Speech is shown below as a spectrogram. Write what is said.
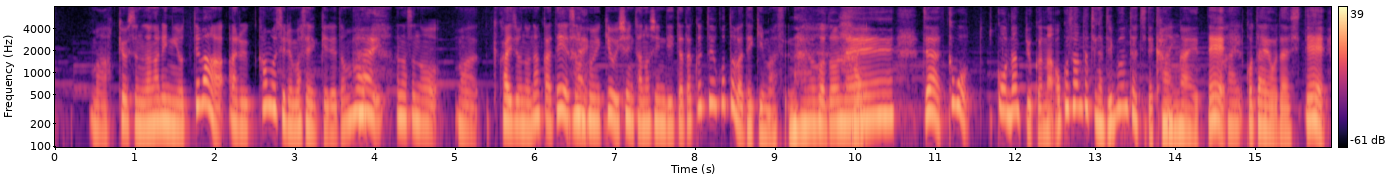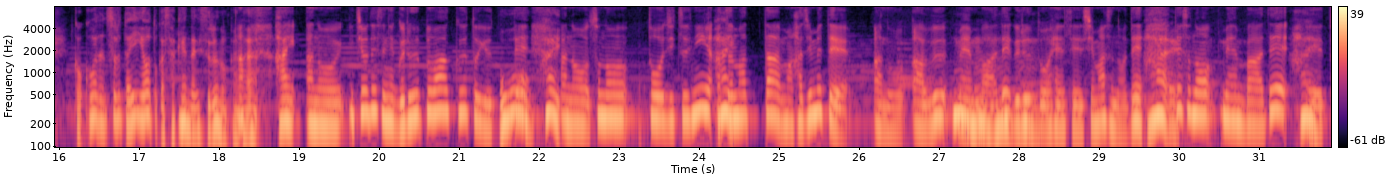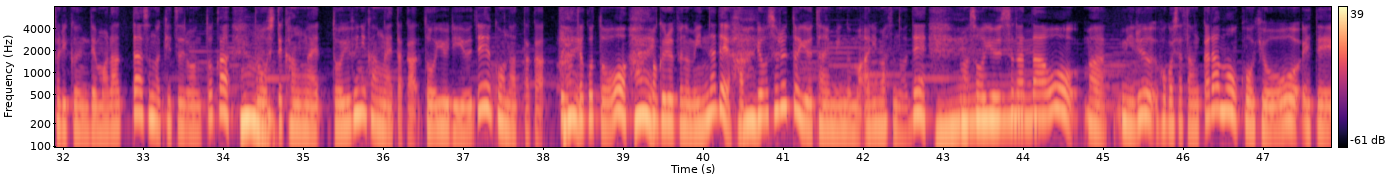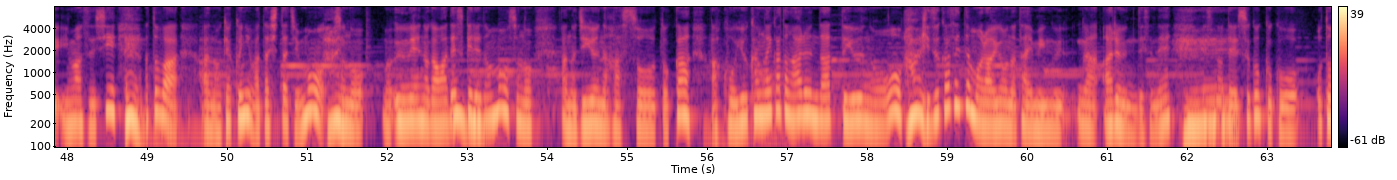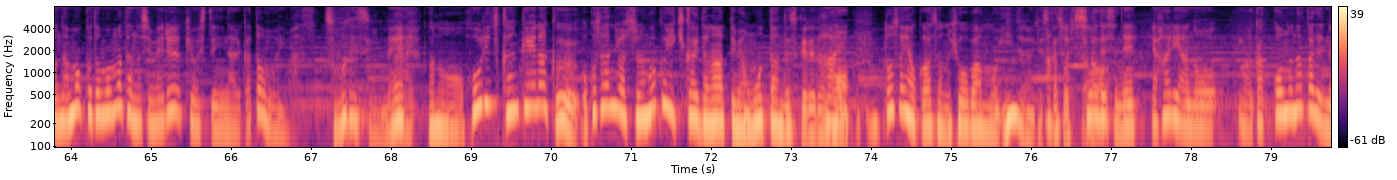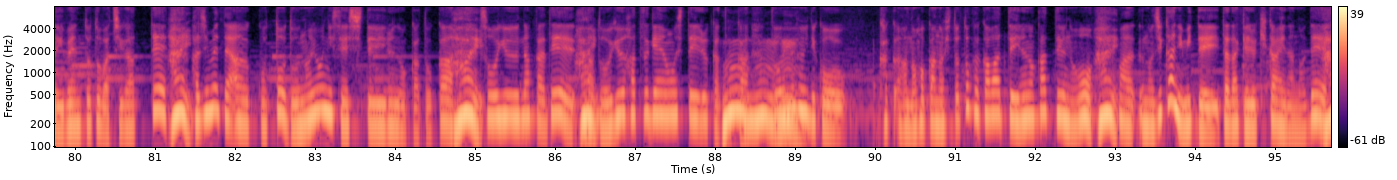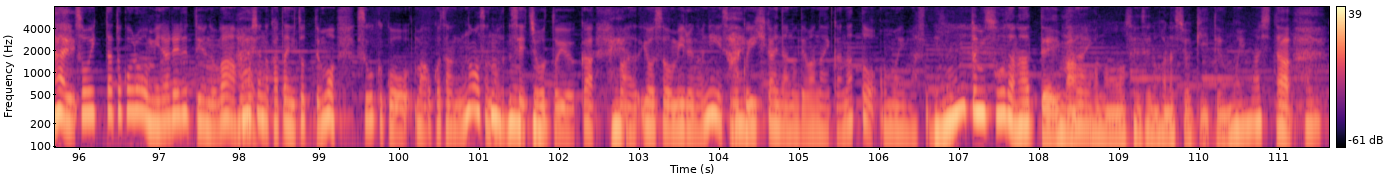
まあ、教室の流れによってはあるかもしれませんけれども、はい、あのそのまあ、会場の中でその雰囲気を一緒に楽しんでいただくということはできます。なるほどね、じゃあこうこうなんていうかなお子さんたちが自分たちで考えて、答えを出してこうこうするといいよとか叫んだりするのかな？はい。あの一応ですねグループワークといって、はい、あのその当日に集まった、まあ、初めてあの会うメンバーでグループを編成しますのでうんでそのメンバーで、はい、えー、取り組んでもらったその結論とか、うん、どうして考えどういうふうに考えたかどういう理由でこうなったかといったことを、はい、まあ、グループのみんなで発表するというタイミングもありますので、まあ、そういう姿を、まあ、見る保護者さんからも好評を得ていますし、あとはあの逆に私たちも、その、まあ、運営の側ですけれども、うんうん、そのあの自由な発想とかあこういう考え方があるんだっていうのを気づかせてもらうようなタイミングがあるんですね。はい、ですのですごくこう大人も子どもも楽しめる教室になるかと思います。そうですよね、はい、あの法律関係なくお子さんにはすごくいい機会だなって思ったんですけれども、はい、お父さんやお母さんの評判もいいんじゃないですか？そしたら。そうですね。やはりあのまあ、学校の中でのイベントとは違って、はい、初めて会う子とどのように接しているのかとか、はい、そういう中で、まあ、どういう発言をしているかとか、うんうんうん、どういうふうにこうかあの他の人と関わっているのかっていうのを、はい、まあ、あの直に見ていただける機会なので、はい、そういったところを見られるっていうのは保護者の方にとってもすごくこう、まあ、お子さんのその成長というか、うんうんうん、まあ、様子を見るのにすごくい。い機会なのではないかなと思いますね。本当にそうだなって今、あの先生のお話を聞いて思いました。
